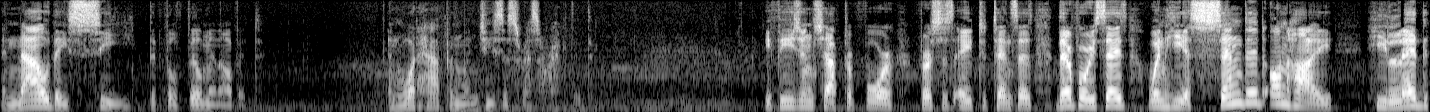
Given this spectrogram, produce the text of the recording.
And now they see the fulfillment of it. And what happened when Jesus resurrected? Ephesians chapter 4, verses 8 to 10 says, Therefore he says, When he ascended on high, he led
